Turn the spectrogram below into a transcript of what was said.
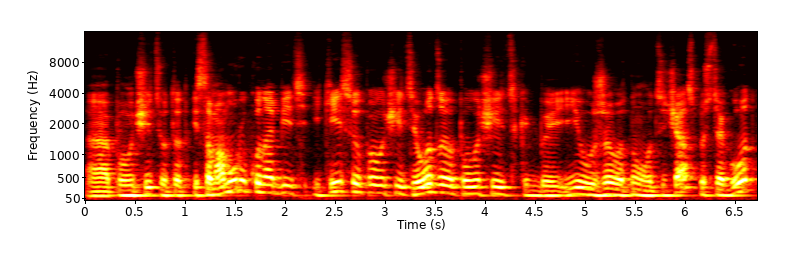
э, получить вот это и самому руку набить, и кейсы получить, и отзывы получить, как бы и уже вот ну вот сейчас спустя год,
